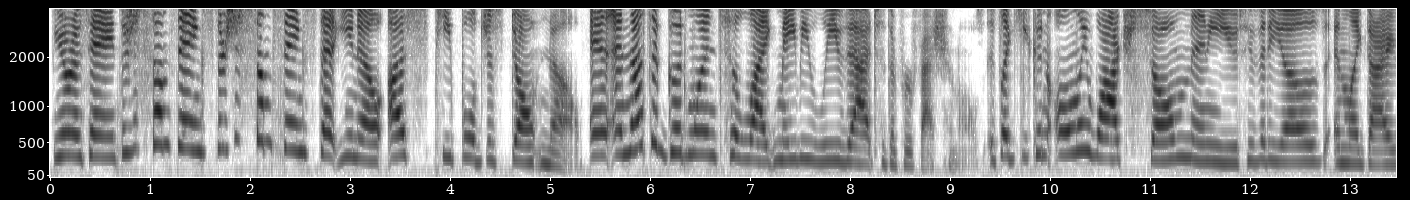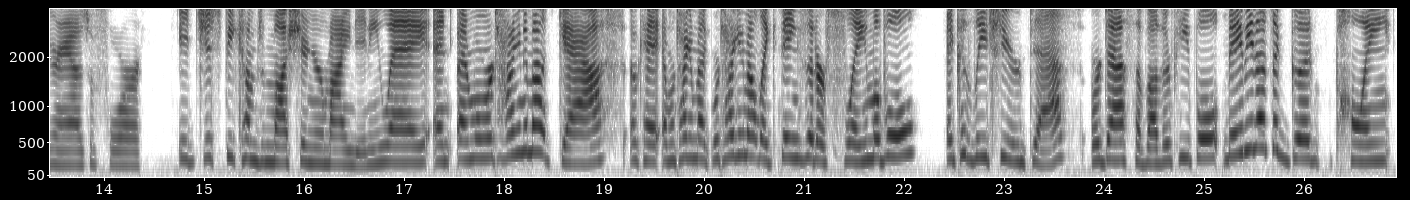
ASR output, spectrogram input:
You know what I'm saying? There's just some things, there's just some things that, you know, us people just don't know. And, and that's a good one to like maybe leave that to the professionals. It's like you can only watch so many YouTube videos and like diagrams before it just becomes mush in your mind anyway. And and when we're talking about gas, okay, and we're talking about we're talking about like things that are flammable and could lead to your death or death of other people, maybe that's a good point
